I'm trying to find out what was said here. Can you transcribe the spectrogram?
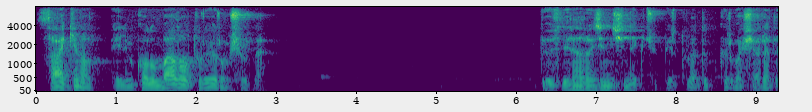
Sakin ol. Elim kolum bağlı oturuyorum şurada. Gözleri aracın içinde küçük bir tur atıp kırbaşı aradı.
